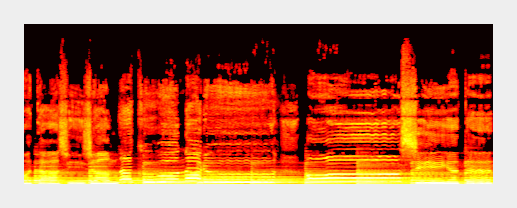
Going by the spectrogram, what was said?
私じゃなくなる。教えて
